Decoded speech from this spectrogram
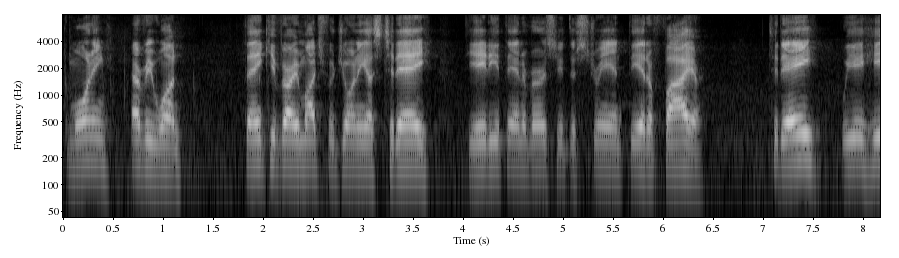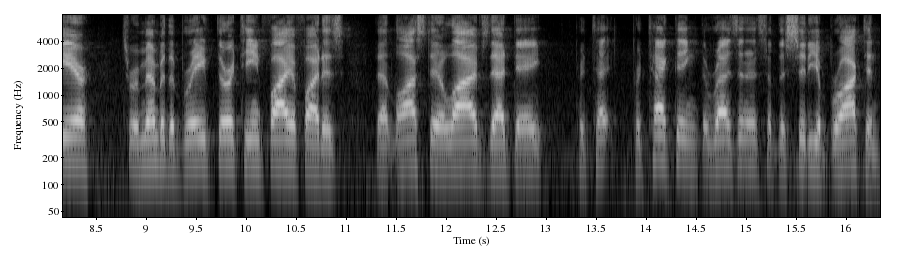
Good morning, everyone. Thank you very much for joining us today, the 80th anniversary of the Strand Theater Fire. Today, we are here to remember the brave 13 firefighters that lost their lives that day protect, protecting the residents of the city of Brockton.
